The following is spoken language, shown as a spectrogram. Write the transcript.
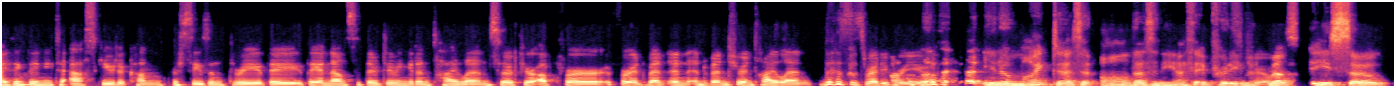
I think they need to ask you to come for season three. They they announced that they're doing it in Thailand. So if you're up for for advent an adventure in Thailand, this is ready for I you. But you know, Mike does it all, doesn't he? I think pretty much. Most, he's so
